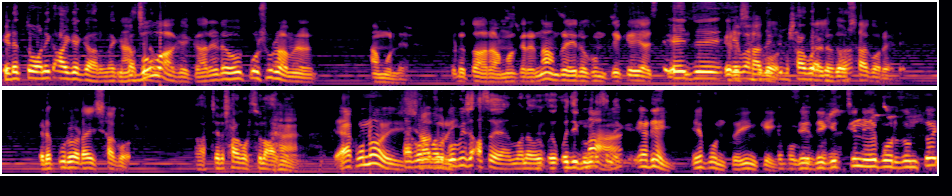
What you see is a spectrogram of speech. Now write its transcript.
এটা তো অনেক আগেকার নাকি বহু আগেকার। এটা ওই পশুরামের আমলের। এটা তো আর আমাকে না আমরা এরকম দেখেই আসছি এই যে সাগর। সাগর এটা পুরোটাই সাগর। আচ্ছা এটা সাগর ছিল হ্যাঁ। এখনও ওই এখন আমার সাগরই। গভীর আছে মানে ওই- ওই গভীর আছে নাকি? এটাই এ পর্যন্ত ইনকেই যে। দেখিচ্ছেন এ পর্যন্তই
